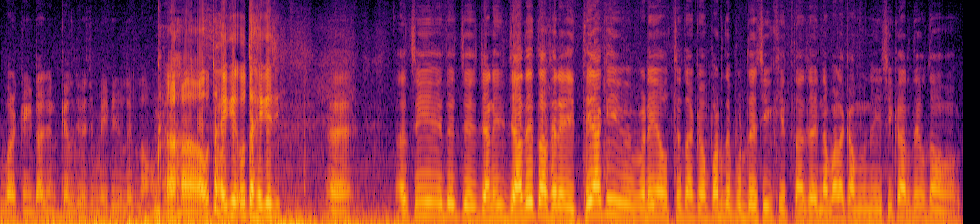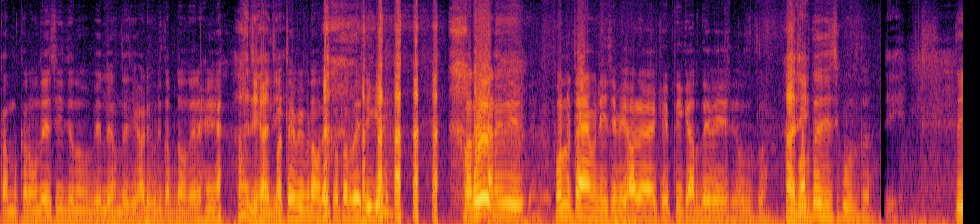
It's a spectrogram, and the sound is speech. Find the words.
working doesn't kill which make you live long ਹਾਂ ਹਾਂ ਉਹ ਤਾਂ ਹੈਗੇ ਉਹ ਤਾਂ ਹੈਗੇ ਜੀ। ਅਸੀਂ ਇਹਦੇ ਚ ਜਾਨੀ ਜ਼ਿਆਦਾ ਤਾਂ ਫਿਰ ਇੱਥੇ ਆ ਕੇ ਬੜੇ ਉੱਥੇ ਤਾਂ ਕਿਉਂ ਪੜਦੇ ਪੁੜਦੇ ਸੀ ਖੇਤਾਂ 'ਚ ਇੰਨਾ ਬੜਾ ਕੰਮ ਨਹੀਂ ਸੀ ਕਰਦੇ ਉਦਾਂ ਕੰਮ ਕਰਾਉਂਦੇ ਸੀ ਜਦੋਂ ਵਿਹਲੇ ਹੁੰਦੇ ਸੀ ਹਾੜੀ ਹੁੜੀ ਤਾਂ ਬਣਾਉਂਦੇ ਰਹੇ ਆ। ਹਾਂਜੀ ਹਾਂਜੀ। ਪੱਠੇ ਵੀ ਬਣਾਉਂਦੇ ਕੁਤਰਦੇ ਸੀਗੇ। ਪਰ ਜਾਨੀ ਵੀ ਫੁੱਲ ਟਾਈਮ ਨਹੀਂ ਸੀ ਵੀ ਹਰ ਖੇਤੀ ਕਰਦੇ ਵੀ ਹਾਂਜੀ। ਪੜਦੇ ਸੀ ਸਕੂਲ ਤੋਂ। ਜੀ। ਤੇ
